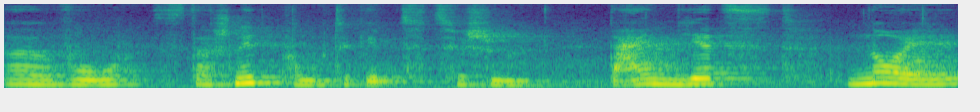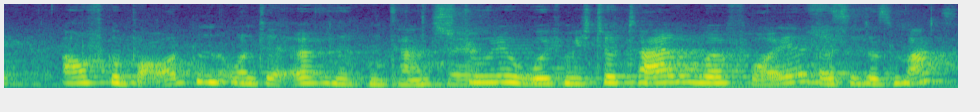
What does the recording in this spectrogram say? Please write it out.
äh, wo es da Schnittpunkte gibt zwischen deinem jetzt neu aufgebauten und eröffneten Tanzstudio, ja. wo ich mich total darüber freue, dass du das machst,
